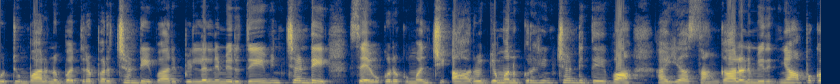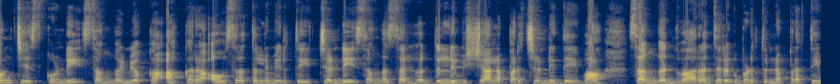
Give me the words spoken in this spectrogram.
కుటుంబాలను భద్రపరచండి. వారి పిల్లల్ని మీరు దీవించండి. సేవకులకు మంచి ఆరోగ్యం అనుగ్రహించండి దేవా. అయ్యా సంఘాలను మీరు జ్ఞాపకం చేసుకోండి. సంఘం యొక్క అక్కర అవసరతల్ని మీరు తీర్చండి. సంఘ సరిహద్దుల్ని విశాలపరచండి దేవా. సంఘం ద్వారా జరగబడుతున్న ప్రతి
